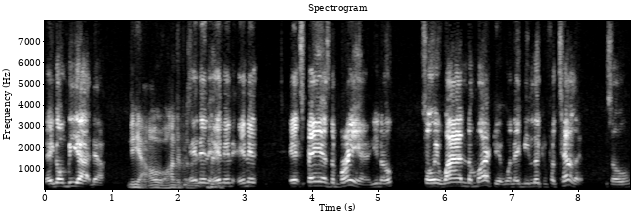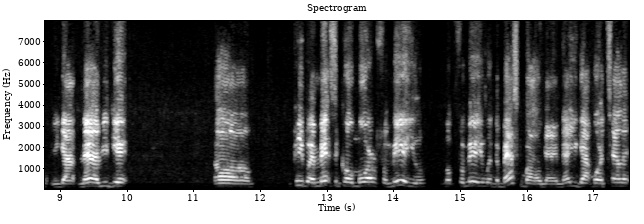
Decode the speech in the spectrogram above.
They're gonna be out there. Yeah, oh 100 percent. And then and then and it expands the brand, you know. So it widens the market when they be looking for talent. So you got now if you get um people in Mexico more familiar familiar with the basketball game, now you got more talent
